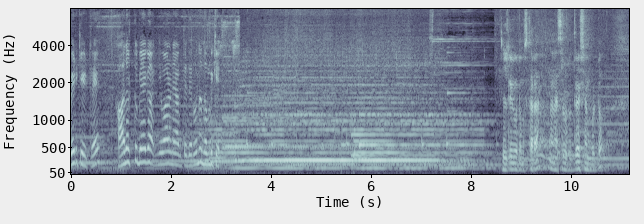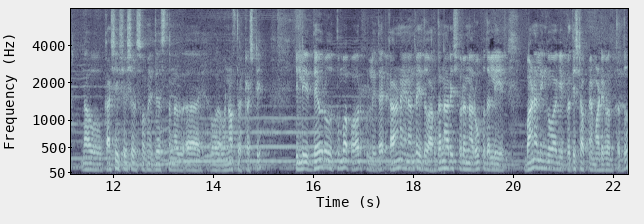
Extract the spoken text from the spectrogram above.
ಬೇಡಿಕೆ ಇಟ್ಟರೆ ಆದಷ್ಟು ಬೇಗ ನಿವಾರಣೆ ಆಗ್ತದೆ ಅನ್ನೋದು ಒಂದು ನಂಬಿಕೆ. ಎಲ್ರಿಗೂ ನಮಸ್ಕಾರ. ನನ್ನ ಹೆಸರು ರುದ್ರೇಶ್ ಅಂದ್ಬಿಟ್ಟು. ನಾವು ಕಾಶಿ ವಿಶ್ವೇಶ್ವರ ಸ್ವಾಮಿ ದೇವಸ್ಥಾನದ ಒನ್ ಆಫ್ ದ ಟ್ರಸ್ಟಿ ಇಲ್ಲಿ ದೇವರು ತುಂಬ ಪವರ್ಫುಲ್ ಇದೆ. ಕಾರಣ ಏನಂದರೆ ಇದು ಅರ್ಧನಾರೀಶ್ವರನ ರೂಪದಲ್ಲಿ ಬಾಣಲಿಂಗವಾಗಿ ಪ್ರತಿಷ್ಠಾಪನೆ ಮಾಡಿರುವಂಥದ್ದು.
